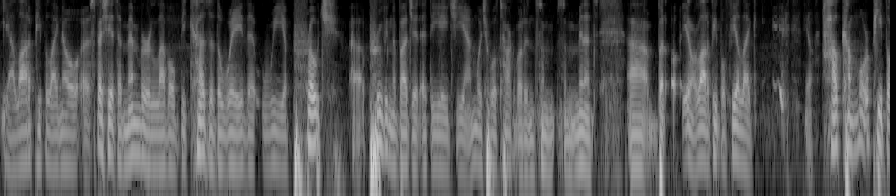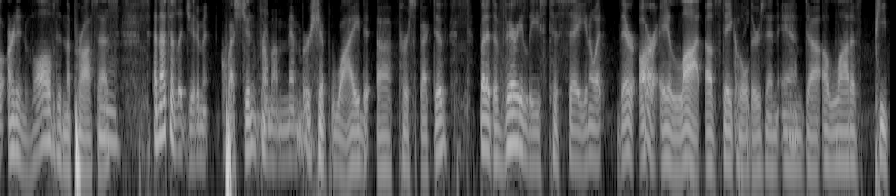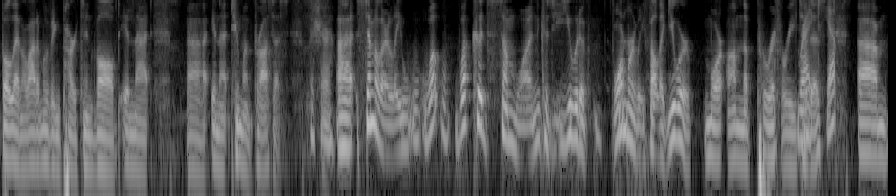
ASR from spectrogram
Yeah, a lot of people I know, especially at the member level, because of the way that we approach uh, approving the budget at the AGM, which we'll talk about in some some minutes. Uh, but you know, a lot of people feel like, you know, how come more people aren't involved in the process? And that's a legitimate question from a membership wide uh, perspective. But at the very least, to say, you know what, there are a lot of stakeholders and and uh, a lot of people and a lot of moving parts involved in that uh, in that two month process. For sure. Uh, similarly, what what could someone because you would have formerly felt like you were more on the periphery to Right, this. yep. Um,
